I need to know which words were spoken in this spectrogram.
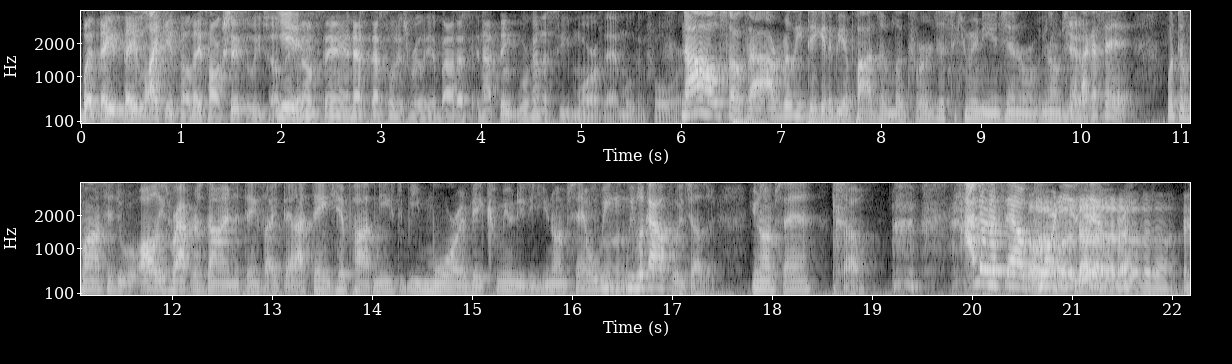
But they they like it though. They talk shit to each other. You know what I'm saying? And that's that's what it's really about. That's and I think we're gonna see more of that moving forward. No, I hope so because I, I really think it'd be a positive look for just the community in general. You know what I'm saying? Yeah. Like I said, what Devon said, all these rappers dying and things like that, I think hip hop needs to be more of a community. You know what I'm saying? Well, we, Mm. we look out for each other. You know what I'm saying? So I know that sound on, corny as on. hell, no, no, no, no, no, no.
